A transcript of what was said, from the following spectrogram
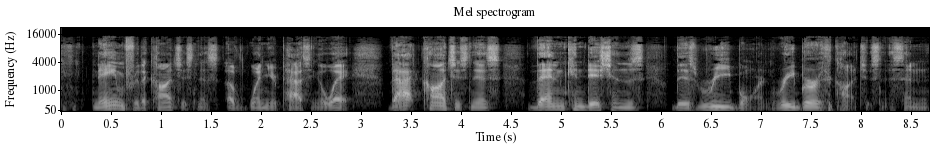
name for the consciousness of when you're passing away. That consciousness then conditions this reborn, rebirth consciousness. And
